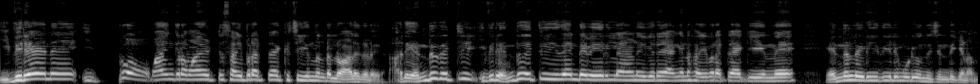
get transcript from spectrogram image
ഇവരേനെ ഇപ്പോ ഭയങ്കരമായിട്ട് സൈബർ അറ്റാക്ക് ചെയ്യുന്നുണ്ടല്ലോ ആളുകൾ അത് എന്ത് തെറ്റ് ഇവരെന്ത് തെറ്റ് ചെയ്തതിന്റെ പേരിലാണ് ഇവരെ അങ്ങനെ സൈബർ അറ്റാക്ക് ചെയ്യുന്നത് എന്നുള്ള രീതിയിലും കൂടി ഒന്ന് ചിന്തിക്കണം.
